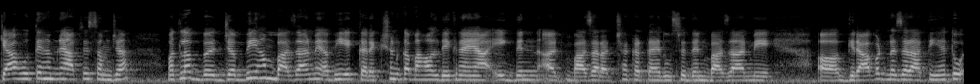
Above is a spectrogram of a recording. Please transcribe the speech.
क्या होते हैं हमने आपसे समझा? मतलब जब भी हम बाज़ार में अभी एक करेक्शन का माहौल देख रहे हैं या एक दिन बाज़ार अच्छा करता है, दूसरे दिन बाज़ार में गिरावट नज़र आती है तो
